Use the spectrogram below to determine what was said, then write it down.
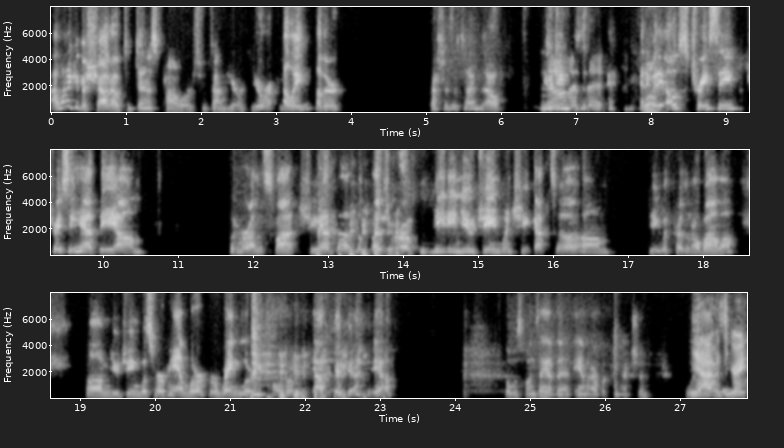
I want to give a shout out to Dennis Powers, who's on here. You're Ellie, other questions this time? No. No, Eugene, that's it. Anybody else? Tracy, Tracy had the, um, put her on the spot. She had the, the pleasure of meeting Eugene when she got to, um, meet with President Obama. Um, Eugene was her handler or wrangler, you called her. Yeah, yeah. So It was fun to have that Ann Arbor connection. with Yeah, it was thing. great.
